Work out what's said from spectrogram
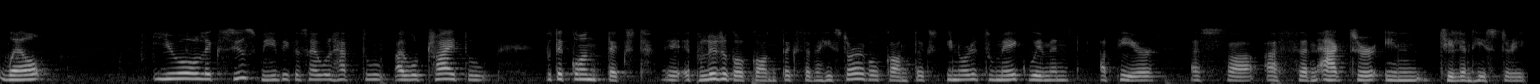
well, you'll excuse me because I will have to, I will try to put a context, a, a, political context and a historical context, in order to make women appear as, uh, as an actor in Chilean history.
